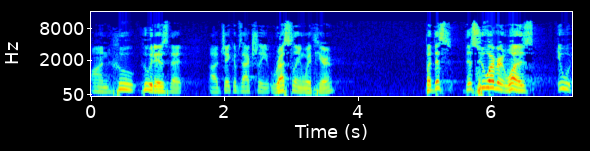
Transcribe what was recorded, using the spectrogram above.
on who, who it is that uh, Jacob's actually wrestling with here. But this, this whoever it was, it,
